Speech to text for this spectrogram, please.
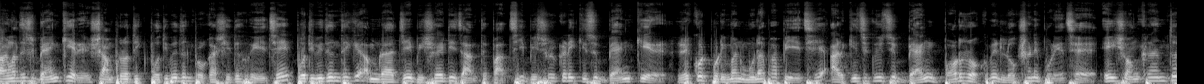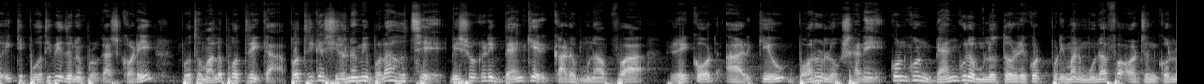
বাংলাদেশ ব্যাংকের সাম্প্রতিক প্রতিবেদন প্রকাশিত হয়েছে। প্রতিবেদন থেকে আমরা যে বিষয়টি জানতে পাচ্ছি, বেসরকারি কিছু ব্যাংকের রেকর্ড পরিমাণ মুনাফা পেয়েছে আর কিছু কিছু ব্যাংক বড় রকমের লোকসানে পড়েছে। এই সংক্রান্ত একটি প্রতিবেদনও প্রকাশ করে প্রথম আলো পত্রিকা। পত্রিকার শিরোনামে বলা হচ্ছে, বেসরকারি ব্যাংকের কারও মুনাফা রেকর্ড আর কেউ বড় লোকসানে। কোন কোন ব্যাংকগুলো মূলত রেকর্ড পরিমাণ মুনাফা অর্জন করল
